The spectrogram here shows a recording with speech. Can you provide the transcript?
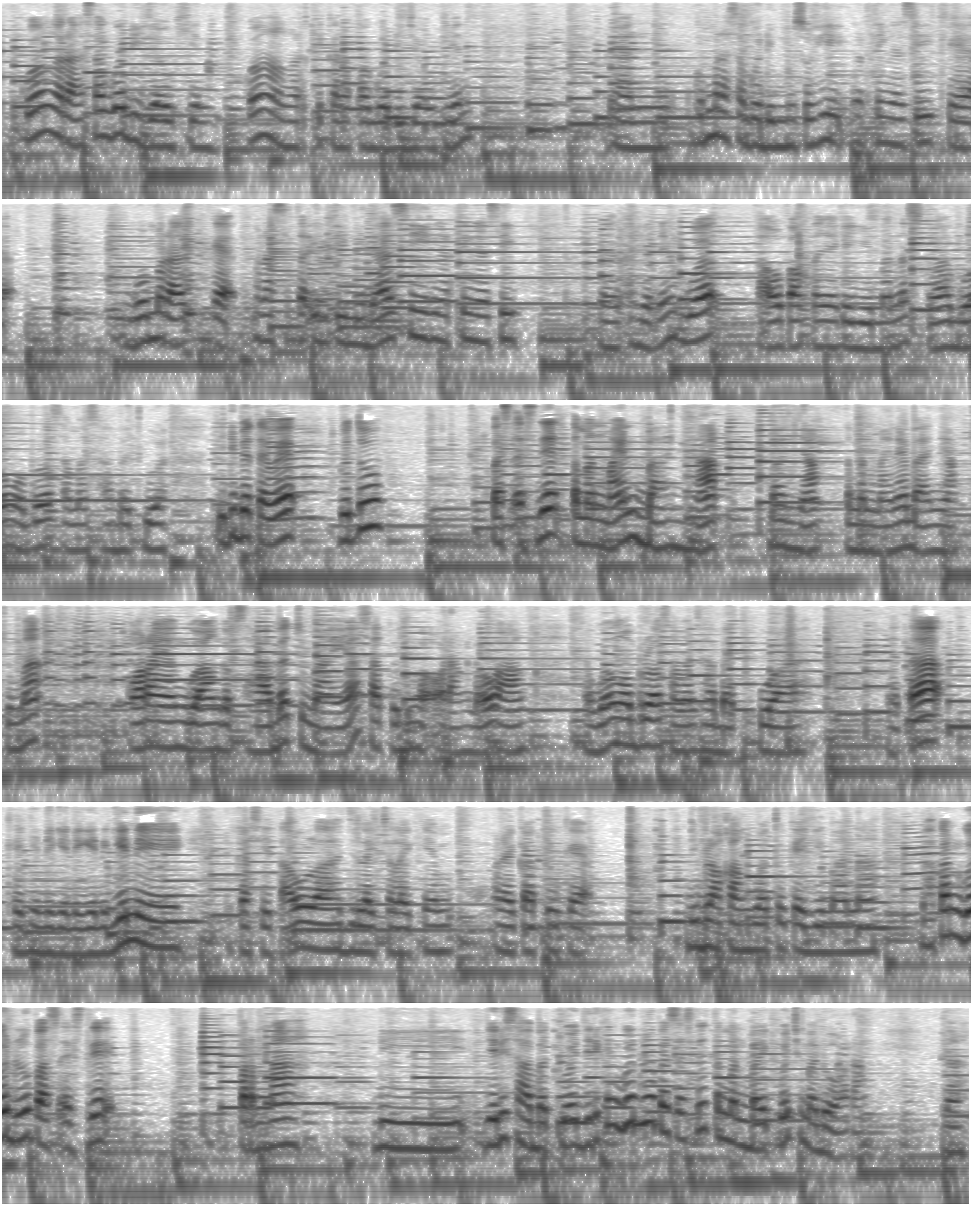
gue ngerasa gue dijauhin. Gue nggak ngerti kenapa gue dijauhin. Dan gue merasa gue dimusuhi. Ngerti gak sih? Kayak gue merasa kayak merasa terintimidasi. Ngerti gak sih? Dan akhirnya gue tahu faktanya kayak gimana setelah gue ngobrol sama sahabat gue jadi btw gue tuh pas SD teman main banyak banyak teman mainnya banyak. Cuma orang yang gue anggap sahabat cuma ya satu dua orang doang. Nah gue ngobrol sama sahabat gue ternyata kayak gini gini gini gini. Dikasih tau lah jelek jeleknya mereka tuh kayak di belakang gue tuh kayak gimana. Bahkan gue dulu pas SD pernah di jadi sahabat gue jadi kan gue dulu pas SD teman baik gue cuma dua orang. Nah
